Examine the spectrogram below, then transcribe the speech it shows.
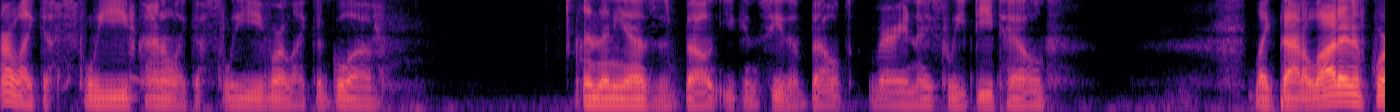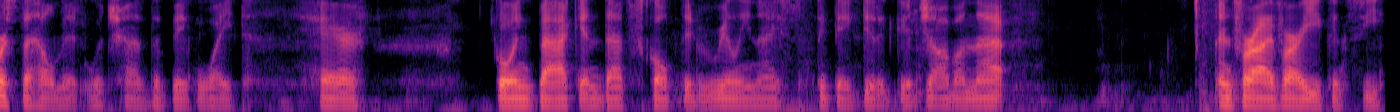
or like a sleeve, kind of like a sleeve or like a glove. And then he has his belt. You can see the belt very nicely detailed. Like that a lot. And of course the helmet, which has the big white hair going back and that's sculpted really nice. I think they did a good job on that. And for Ivar, you can see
